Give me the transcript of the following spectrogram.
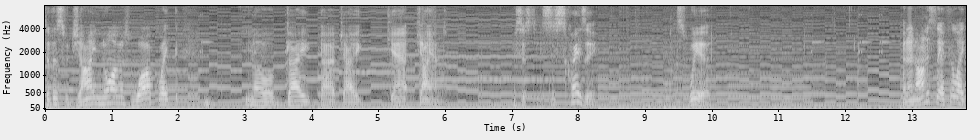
to this ginormous walk, like, you know, guy, uh, gigant, giant. It's just, it's just crazy. It's weird. And then honestly, I feel like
